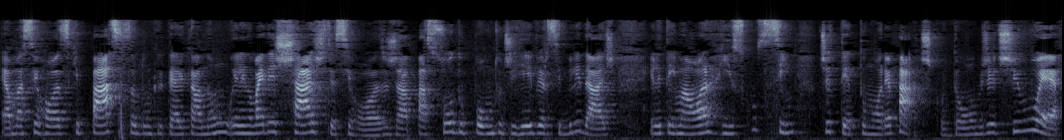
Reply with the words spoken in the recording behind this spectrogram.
é uma cirrose que passa de um critério que ela não, ele não vai deixar de ter cirrose, já passou do ponto de reversibilidade, ele tem maior risco sim de ter tumor hepático. Então o objetivo é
